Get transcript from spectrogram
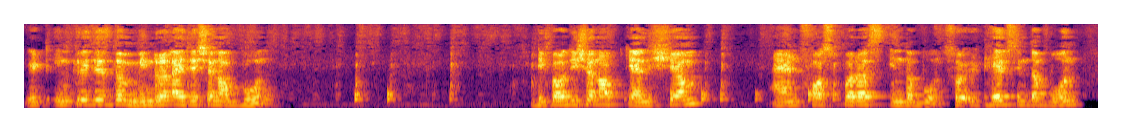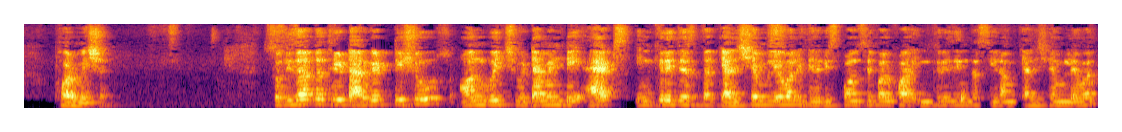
it increases the mineralization of bone deposition of calcium and phosphorus in the bone. So it helps in the bone formation. So these are the three target tissues on which vitamin D acts increases the calcium level. It is responsible for increasing the serum calcium level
